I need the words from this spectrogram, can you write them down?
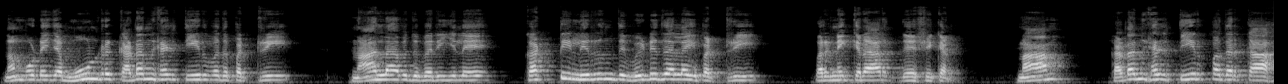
நம்முடைய மூன்று கடன்கள் தீர்வது பற்றி நாலாவது வரியிலே கட்டிலிருந்து விடுதலை பற்றி வர்ணிக்கிறார் தேசிகன். நாம் கடன்கள் தீர்ப்பதற்காக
